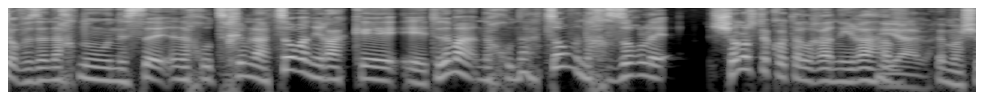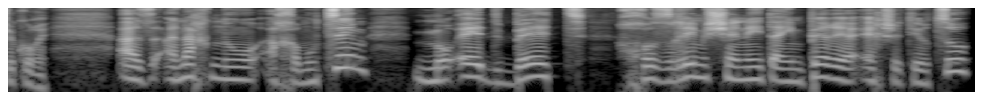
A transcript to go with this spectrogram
טוב, אז אנחנו, נס... אנחנו צריכים לעצור, אני רק, אה, אה, אתה יודע מה, אנחנו נעצור ונחזור לשלוש דקות על רני רהב. ומה שקורה. אז אנחנו החמוצים, מועד ב', חוזרים שנית, האימפריה, איך שתרצו.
